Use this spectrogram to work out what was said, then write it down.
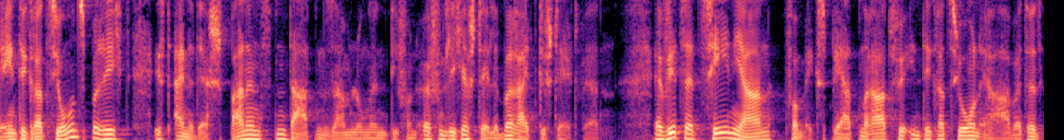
Der Integrationsbericht ist eine der spannendsten Datensammlungen, die von öffentlicher Stelle bereitgestellt werden. Er wird seit zehn Jahren vom Expertenrat für Integration erarbeitet.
